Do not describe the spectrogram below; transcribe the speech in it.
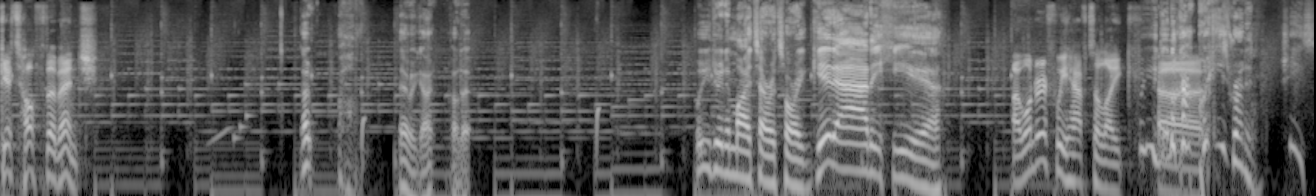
Get off the bench. No. Oh, there we go. Got it. What are you doing in my territory? Get out of here. I wonder if we have to like What are you doing? Look how uh, quick he's running. Jeez.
